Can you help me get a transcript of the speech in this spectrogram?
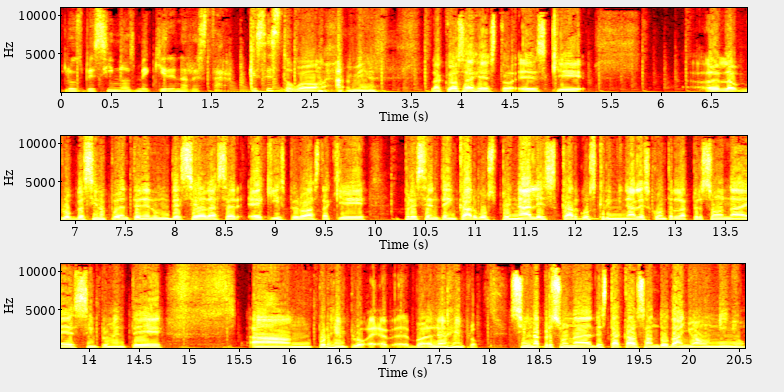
Los vecinos me quieren arrestar. ¿Qué es esto? Well, I mean, la cosa es esto, es que eh, lo- los vecinos pueden tener un deseo de hacer X, pero hasta que presenten cargos penales, cargos criminales contra la persona, es simplemente, am, por ejemplo, eh, eh, ejemplo, si una persona le está causando daño a un niño,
